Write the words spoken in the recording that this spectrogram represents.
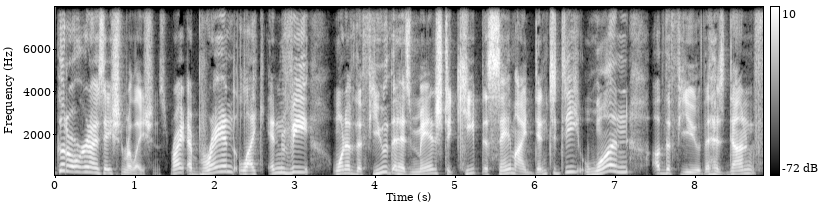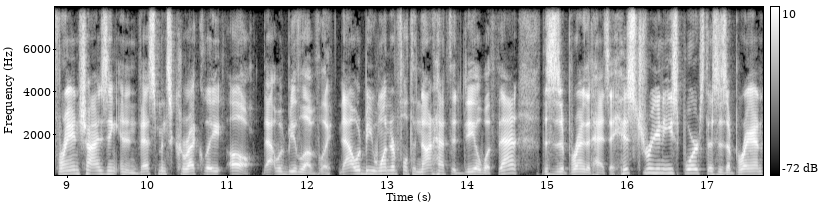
good organization relations, right? A brand like Envy, one of the few that has managed to keep the same identity, one of the few that has done franchising and investments correctly. Oh, that would be lovely. That would be wonderful to not have to deal with that. This is a brand that has a history in esports. This is a brand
